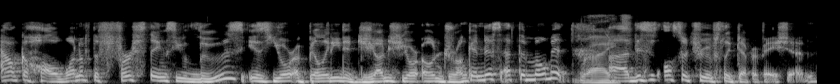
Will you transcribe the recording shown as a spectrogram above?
alcohol, one of the first things you lose is your ability to judge your own drunkenness at the moment. Right. Uh, this is also true of sleep deprivation.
